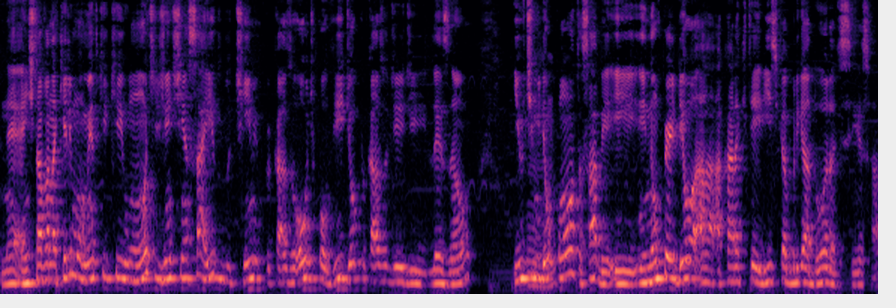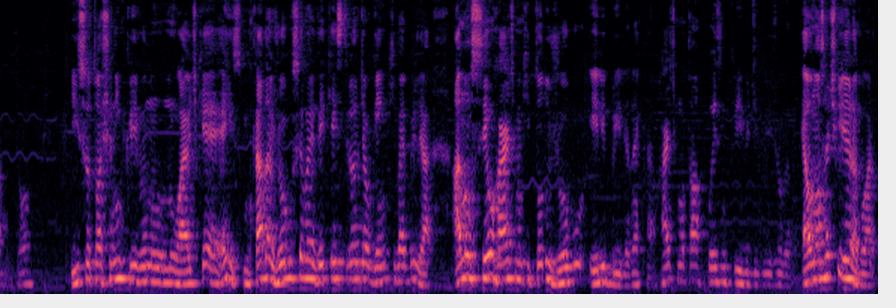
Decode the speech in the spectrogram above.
né? A gente tava naquele momento que, que um monte de gente tinha saído do time por causa ou de Covid ou por causa de, de lesão. E o time Uhum. deu conta, sabe? E, e não perdeu a, a característica brigadora de ser, sabe? Então, isso eu tô achando incrível no, no Wild, que é, é isso. Em cada jogo você vai ver que é a estrela de alguém que vai brilhar. A não ser o Hartman, que todo jogo ele brilha, né, cara? O Hartman tá uma coisa incrível de ver jogando. É o nosso artilheiro agora.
